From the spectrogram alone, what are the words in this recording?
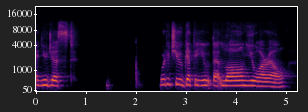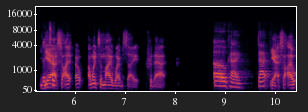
and you just, where did you get the, you that long URL? that Yeah. took- So I, I went to my website for that. Oh, Okay, that, Yeah. So I,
